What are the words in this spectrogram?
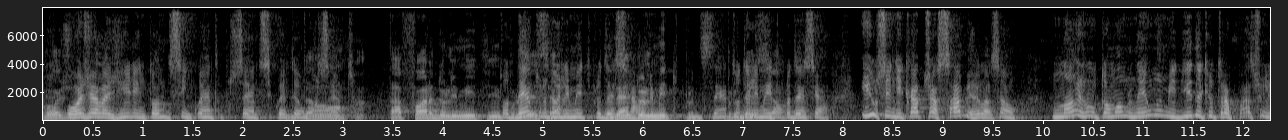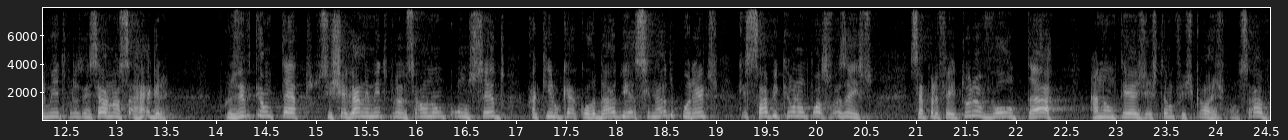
Hoje? Hoje ela gira em torno de 50%, 51%. Então, está fora do limite Estou dentro do limite prudencial. Dentro do limite prudencial. Dentro do limite prudencial. E o sindicato já sabe a relação. Nós não tomamos nenhuma medida que ultrapasse o limite prudencial, é a nossa regra. Inclusive tem um teto. Se chegar no limite prudencial, eu não concedo aquilo que é acordado e assinado por eles, que sabem que eu não posso fazer isso. Se a prefeitura voltar a não ter a gestão fiscal responsável,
